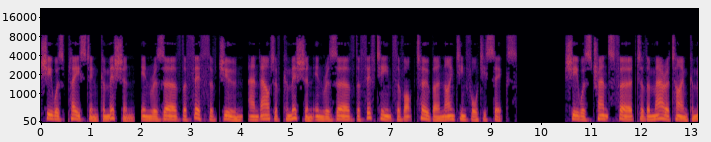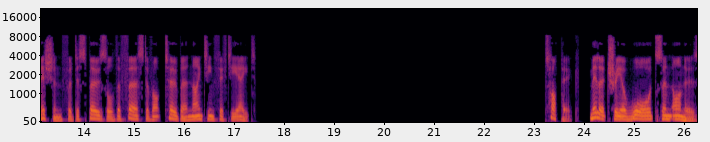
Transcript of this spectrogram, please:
She was placed in commission, in reserve 5 June, and out of commission in reserve 15 October 1946. She was transferred to the Maritime Commission for disposal 1 October 1958. Military awards and honors.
